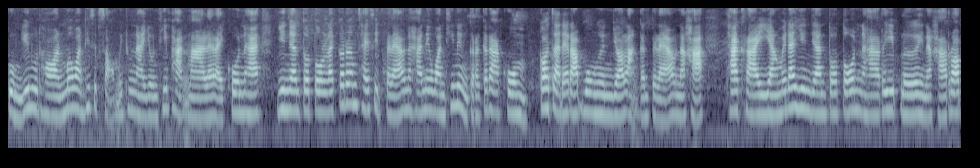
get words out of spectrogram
กลุ่มยื่นอุทธรณ์เมื่อวันที่ 12 มิถุนายนที่ผ่านมาหลาย ๆ คนนะคะยืนยันตัวตนและก็เริ่มใช้สิทธิ์ไปแล้วนะคะ ในวันที่ 1 กรกฎาคม ก็จะได้รับวงเงินย้อนหลังกันไปแล้วนะคะ ถ้าใครยังไม่ได้ยืนยันตัวตนนะคะ รีบเลยนะคะ รอบ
